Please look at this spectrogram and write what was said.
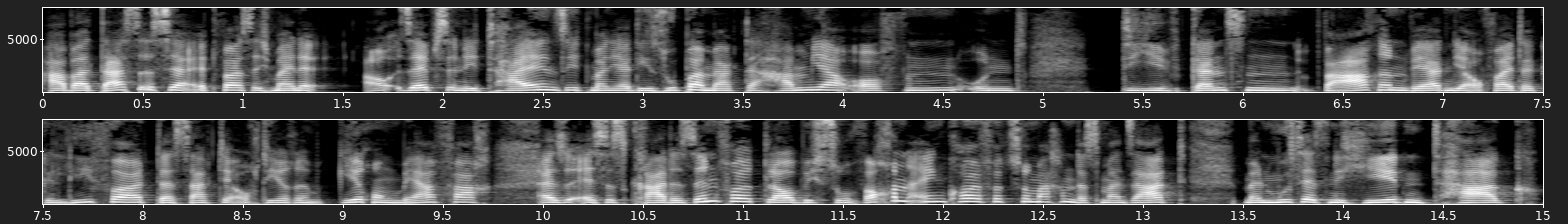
Aber das ist ja etwas, ich meine, selbst in Italien sieht man ja, die Supermärkte haben ja offen und die ganzen Waren werden ja auch weiter geliefert. Das sagt ja auch die Regierung mehrfach. Also es ist gerade sinnvoll, glaube ich, so Wocheneinkäufe zu machen, dass man sagt, man muss jetzt nicht jeden Tag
